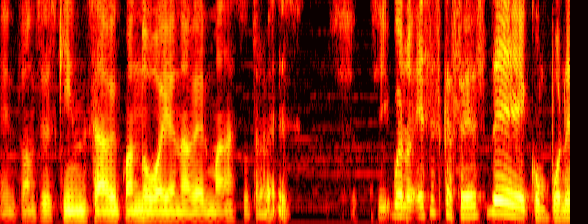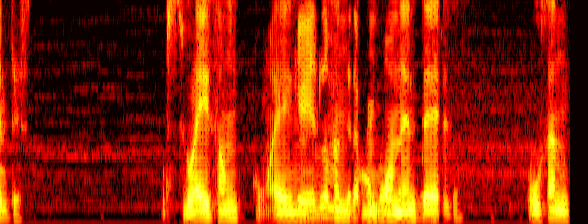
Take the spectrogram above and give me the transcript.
Entonces, quién sabe cuándo vayan a haber más otra vez. Sí, bueno, es escasez de componentes. Pues, güey, son, son componentes, usan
